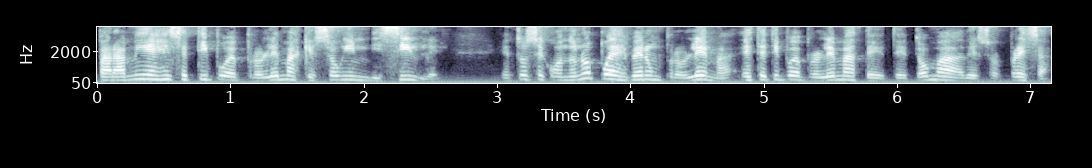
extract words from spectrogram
para mí es ese tipo de problemas que son invisibles. Entonces, cuando no puedes ver un problema, este tipo de problemas te, toma de sorpresa.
